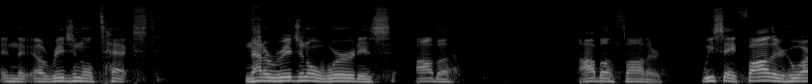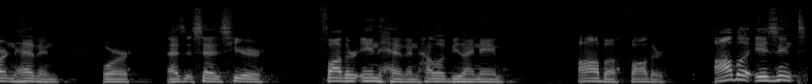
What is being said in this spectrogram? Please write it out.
in the original text. And that original word is Abba. Abba, Father. We say, Father who art in heaven, or as it says here, Father in heaven, hallowed be thy name. Abba, Father. Abba isn't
